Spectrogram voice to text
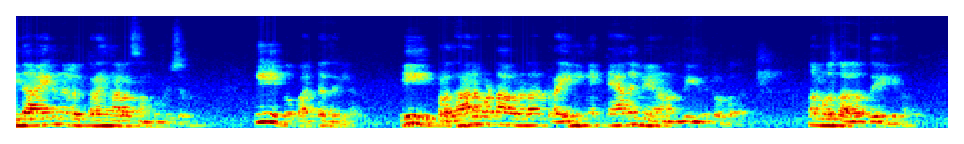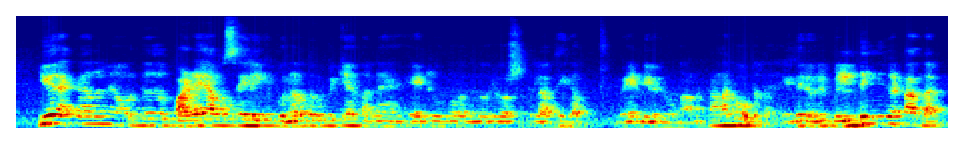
ഇതായിരുന്നല്ലോ ഇത്രയും കാലം സംഭവിച്ചത്. ഇനി ഇപ്പൊ പറ്റത്തില്ല. ഈ പ്രധാനപ്പെട്ട അവരുടെ ട്രെയിനിങ് അക്കാദമിയാണ് എന്ത് ചെയ്തിട്ടുള്ളത്? നമ്മൾ തകർത്തിരിക്കുന്നത്. ഈ ഒരു അക്കാദമി അവർക്ക് പഴയ അവസ്ഥയിലേക്ക് പുനർനിർമ്മിക്കാൻ തന്നെ ഏറ്റവും കുറഞ്ഞ ഒരു വർഷത്തിലധികം വേണ്ടി വരുമെന്നാണ് കണക്ക് കൂട്ടുന്നത് ഇതിന് ഒരു ബിൽഡിംഗ് കെട്ടാൻ തന്നെ.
